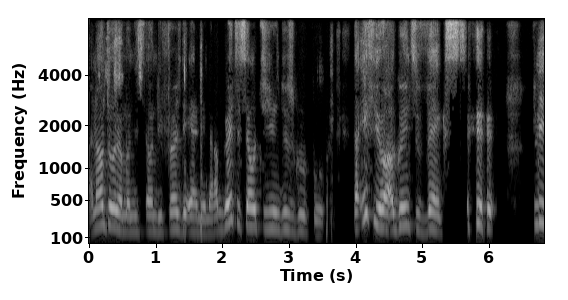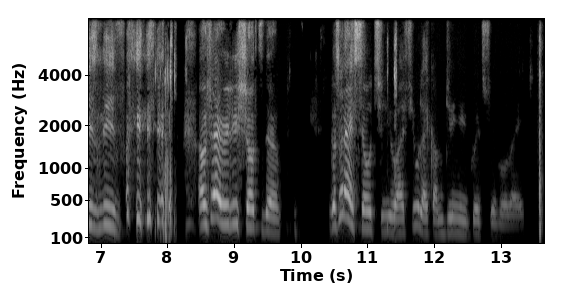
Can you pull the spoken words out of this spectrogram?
and I told them on, this, on the first day ending, I'm going to sell to you in this group oh, that if you are going to vex, please leave. I'm sure I really shocked them. Because when I sell to you, I feel like I'm doing you a great favor. Like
